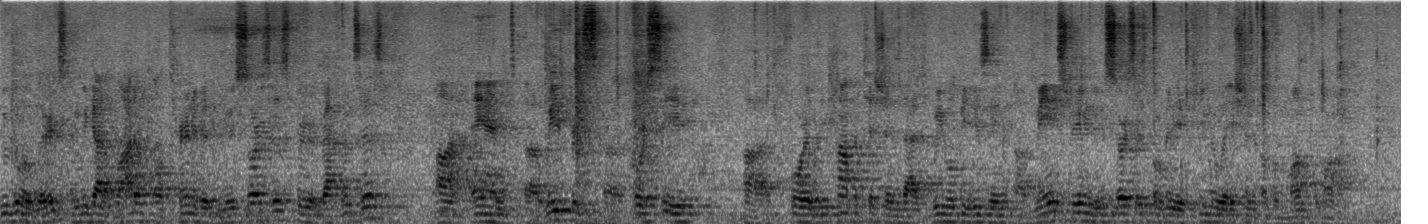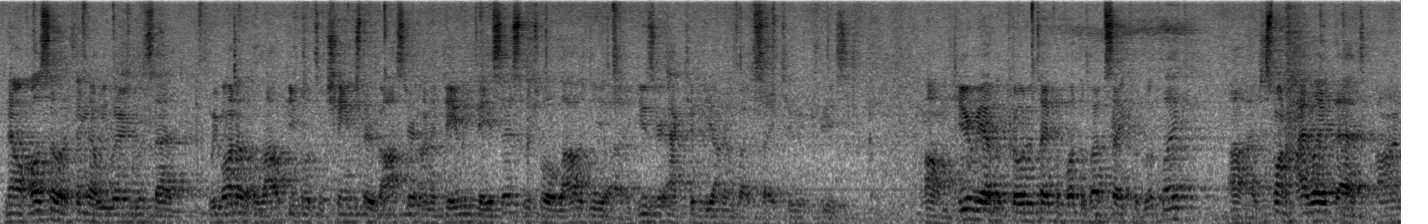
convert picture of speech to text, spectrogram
Google Alerts, and we got a lot of alternative news sources for references. Uh, and uh, we uh, foresee for the competition that we will be using mainstream news sources over the accumulation of a month long. Now, also a thing that we learned was that we want to allow people to change their roster on a daily basis, which will allow the uh, user activity on our website to increase. Um, here we have a prototype of what the website could look like. Uh, I just want to highlight that on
